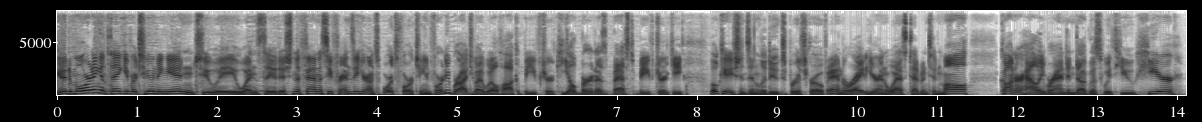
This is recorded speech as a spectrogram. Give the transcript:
Good morning, and thank you for tuning in to a Wednesday edition of Fantasy Frenzy here on Sports 1440, brought to you by Wilhauk Beef Jerky, Alberta's best beef jerky. Locations in Leduc, Spruce Grove, and right here in West Edmonton Mall. Connor, Halley, Brandon Douglas with you here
